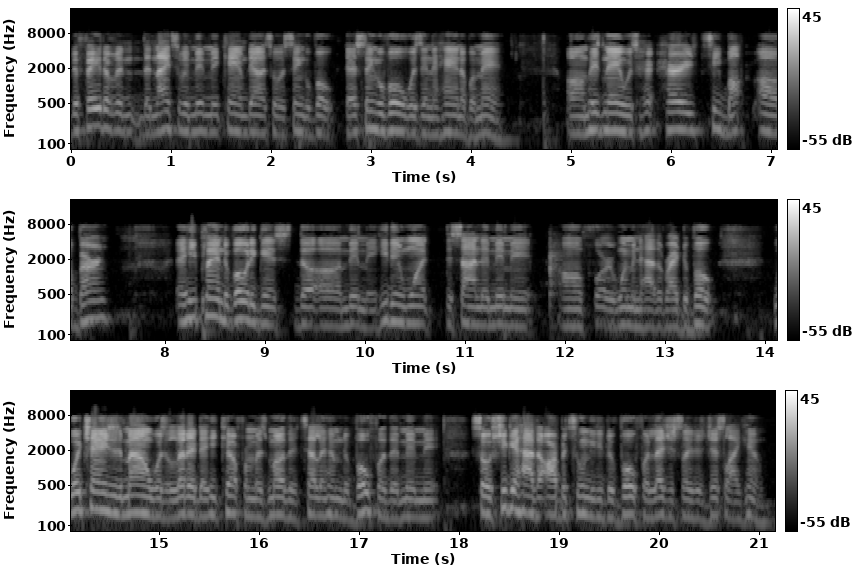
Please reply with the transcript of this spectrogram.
the fate of the 19th Amendment came down to a single vote. That single vote was in the hand of a man. Um, his name was Harry T. Uh, Burn, and he planned to vote against the uh, amendment. He didn't want to sign the amendment um, for women to have the right to vote. What changed his mind was a letter that he kept from his mother telling him to vote for the amendment so she can have the opportunity to vote for legislators just like him.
